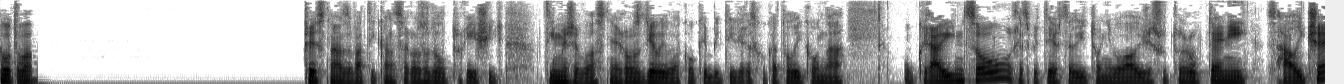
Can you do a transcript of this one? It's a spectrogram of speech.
bolo to 16 Vatikán sa rozhodol to riešiť tým, že vlastne rozdelil ako keby tých grecko-katolíkov na Ukrajincov, respektíve vtedy to oni volali, že sú to Ruteni z Haliče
